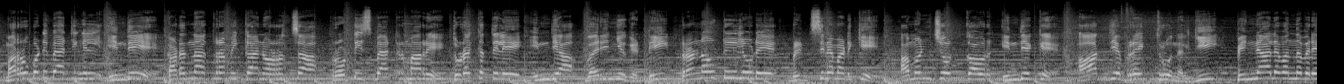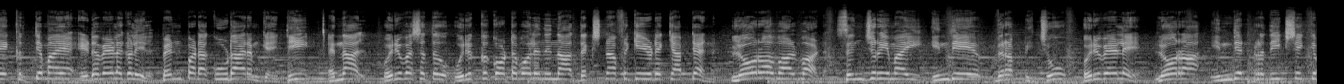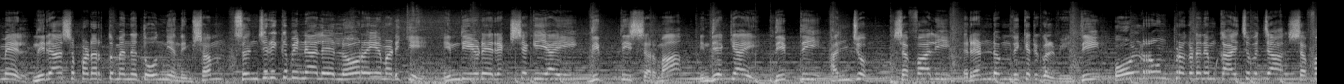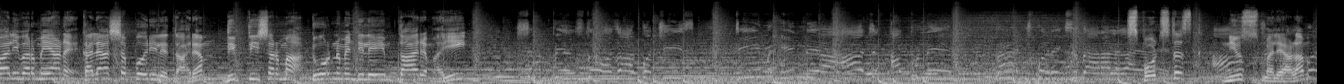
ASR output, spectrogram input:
മറുപടി ബാറ്റിംഗിൽ ഇന്ത്യയെ കടന്നാക്രമിക്കാൻ ഉറച്ച പ്രോട്ടീസ് ബാറ്റർമാരെ തുടക്കത്തിലെ ഇന്ത്യ വരിഞ്ഞുകെട്ടി. റൺഔട്ടിലൂടെ ബ്രിഡ്സിനെ മടക്കി. അമൻജോത് കൗർ ഇന്ത്യയ്ക്ക് ആദ്യ ബ്രേക്ക് ത്രൂ നൽകി. പിന്നാലെ വന്നവരെ കൃത്യമായ ഇടവേളകളിൽ പെൺപട കൂടാരം കയറ്റി. എന്നാൽ ഒരു വശത്ത് ഉരുക്കക്കോട്ട പോലെ നിന്ന ദക്ഷിണാഫ്രിക്കയുടെ ക്യാപ്റ്റൻ ലോറ വാൾവാർഡ് സെഞ്ചുറിയുമായി ഇന്ത്യയെ വിറപ്പിച്ചു. ഒരു വേളെ ലോറ ഇന്ത്യൻ പ്രതീക്ഷയ്ക്ക് മേൽ നിരാശ പടർത്തുമെന്ന് തോന്നിയ നിമിഷം സെഞ്ചുറിക്ക് പിന്നാലെ ത്രിപുരയെ ഇന്ത്യയുടെ രക്ഷകിയായി ദീപ്തി ശർമ്മ. ഇന്ത്യക്കായി ദീപ്തി അഞ്ചും ഷഫാലി രണ്ടും വിക്കറ്റുകൾ വീഴ്ത്തി. ഓൾറൗണ്ട് പ്രകടനം കാഴ്ചവെച്ച ഷഫാലി വർമ്മയാണ് കലാശപ്പോരിലെ താരം. ദീപ്തി ശർമ്മ ടൂർണമെന്റിലെയും താരമായി. Sports desk news Malayalam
